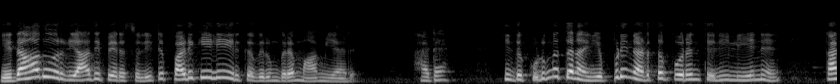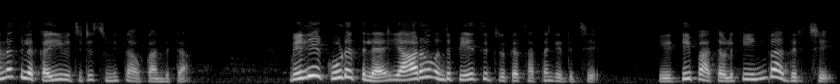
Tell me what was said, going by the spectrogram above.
ஏதாவது ஒரு வியாதி பேரை சொல்லிட்டு படுக்கையிலே இருக்க விரும்புற மாமியார் அட இந்த குடும்பத்தை நான் எப்படி நடத்த போறேன்னு தெரியலையேன்னு கன்னத்துல கை வச்சுட்டு சுனிதா உட்காந்துட்டா வெளியே கூடத்துல யாரோ வந்து பேசிட்டு இருக்க சத்தம் கேட்டுச்சு. எட்டி பார்த்தவளுக்கு இன்ப அதிர்ச்சி.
